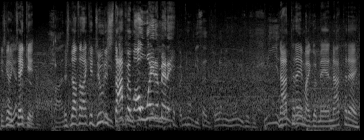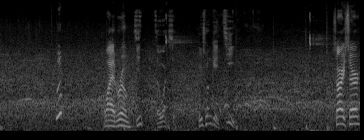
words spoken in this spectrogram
He's going to take it. There's nothing I can do to stop him. Oh, wait a minute. Not today, my good man. Not today. Whoop. Wide room. Sorry, sir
